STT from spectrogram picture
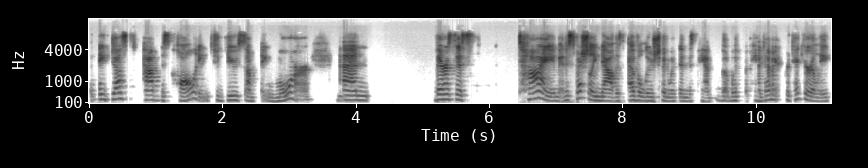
but they just have this calling to do something more. Mm-hmm. And there's this time, and especially now, this evolution within this pan- the, with the pandemic, particularly,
